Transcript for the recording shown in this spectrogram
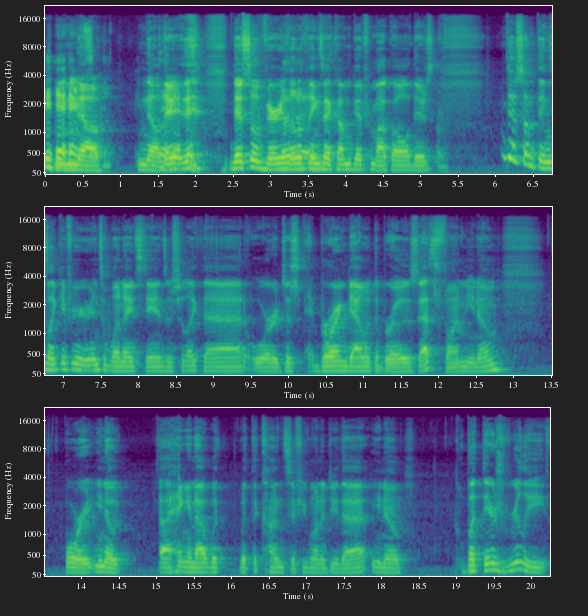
no, no. There, there's still very little things that come good from alcohol. There's there's some things like if you're into one night stands and shit like that, or just broing down with the bros. That's fun, you know. Or you know, uh, hanging out with with the cunts if you want to do that, you know. But there's really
